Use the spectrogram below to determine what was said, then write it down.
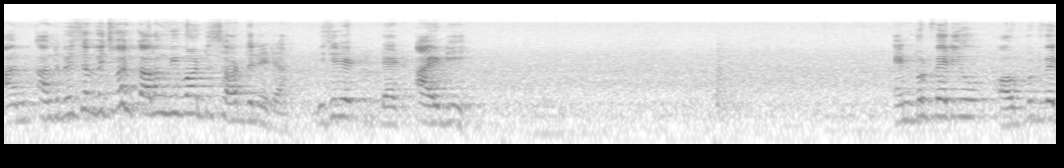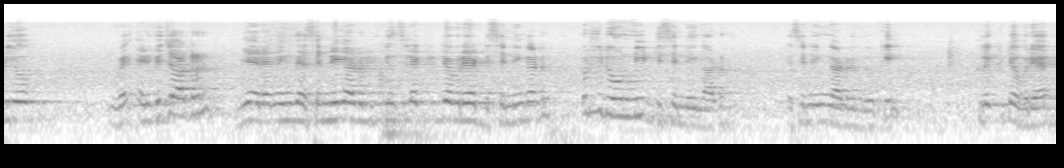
on, on the basis of which one column we want to sort the data? See that, that id input value output value in which order? We are having the ascending order. You can select it over here descending order. But we don't need descending order. Ascending order is okay. Click it over here.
